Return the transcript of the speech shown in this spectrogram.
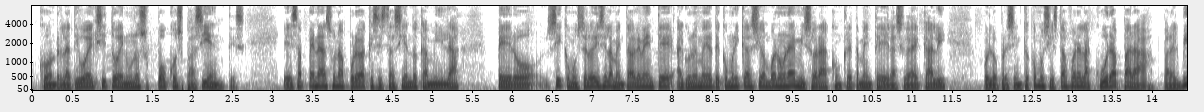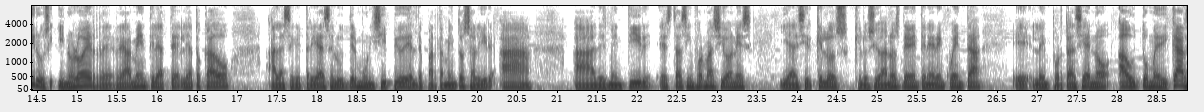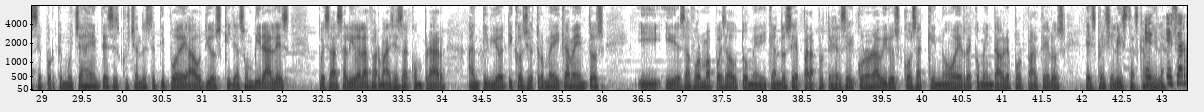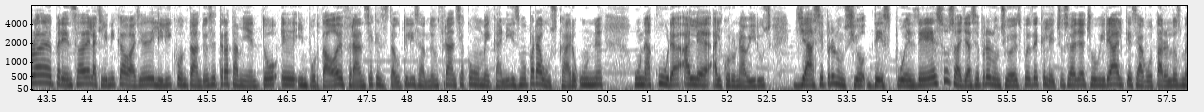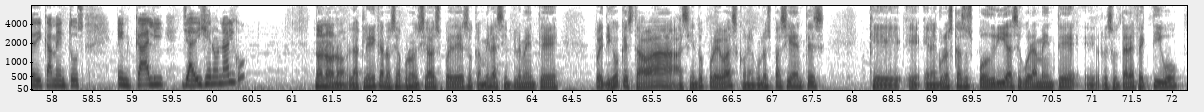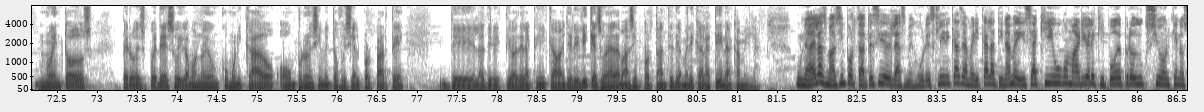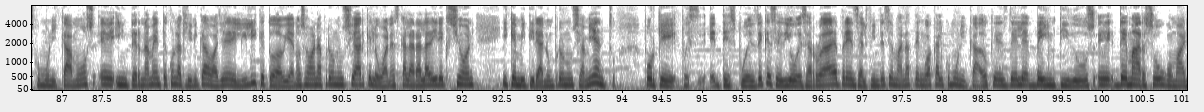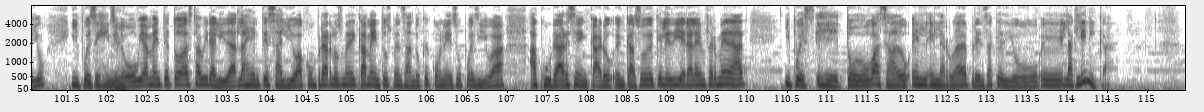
con relativo éxito en unos pocos pacientes. Es apenas una prueba que se está haciendo, Camila, pero sí, como usted lo dice, lamentablemente algunos medios de comunicación, bueno, una emisora concretamente de la ciudad de Cali, pues lo presentó como si esta fuera la cura para, para el virus y no lo es. Re- Realmente le ha, le ha tocado a la Secretaría de Salud del municipio y del departamento salir a, a desmentir estas informaciones y a decir que los, que los ciudadanos deben tener en cuenta eh, la importancia de no automedicarse, porque mucha gente, es escuchando este tipo de audios que ya son virales, pues ha salido a las farmacias a comprar antibióticos y otros medicamentos y, y de esa forma pues automedicándose para protegerse del coronavirus, cosa que no es recomendable por parte de los especialistas, Camila. Es- esa rueda de prensa de la clínica Valle de Lili contando ese tratamiento eh, importado de Francia que se está utilizando en Francia como mecanismo para buscar un, una cura al, al coronavirus, ¿ya se pronunció después de eso? O sea, ya se pronunció después de que el hecho se haya hecho viral, que se agotaron los medicamentos en Cali. ¿Ya dijeron algo? No, no, no, la clínica no se ha pronunciado después de eso, Camila, simplemente pues dijo que estaba haciendo pruebas con algunos pacientes que eh, en algunos casos podría seguramente eh, resultar efectivo, no en todos, pero después de eso, digamos, no hay un comunicado o un pronunciamiento oficial por parte de las directivas de la clínica Valle Lili, que es una de las más importantes de América Latina, Camila. Una de las más importantes y de las mejores clínicas de América Latina, me dice aquí Hugo Mario, el equipo de producción, que nos comunicamos eh, internamente con la clínica Valle de Lili, que todavía no se van a pronunciar, que lo van a escalar a la dirección y que emitirán un pronunciamiento. Porque, pues, eh, después de que se dio esa rueda de prensa el fin de semana, tengo acá el comunicado que es del 22 eh, de marzo, Hugo Mario, y pues se generó Sí. obviamente toda esta viralidad. La gente salió a comprar los medicamentos pensando que con eso, pues, iba a curarse en, caro, en caso de que le diera la enfermedad. Y pues eh, todo basado en, la rueda de prensa que dio eh, la clínica.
